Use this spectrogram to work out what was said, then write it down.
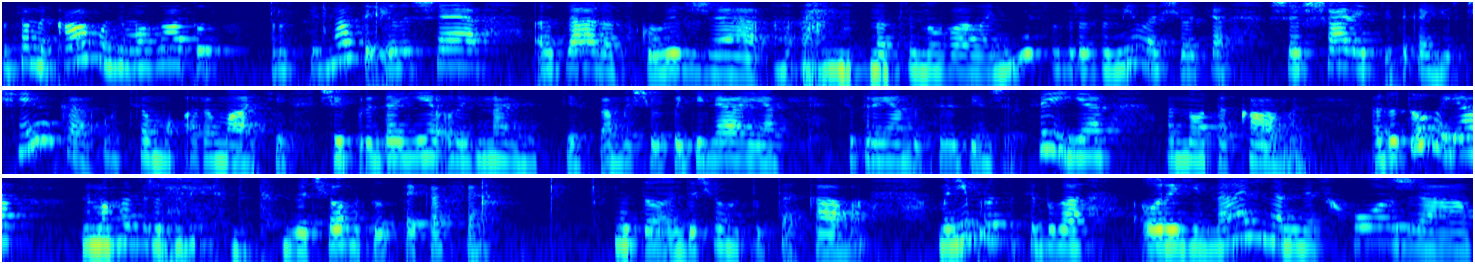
от саме каву не могла тут розпізнати, і лише е, зараз, коли вже е, натренувала ніс, зрозуміла, що ця шершавість і така гірчинка у цьому ароматі, що й придає оригінальності, саме що виділяє цю троянду серед інших, це і є нота кави. А до того я не могла зрозуміти, до, чого тут те кафе. До, того, до чого тут та кава. Мені просто це була оригінальна, не схожа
